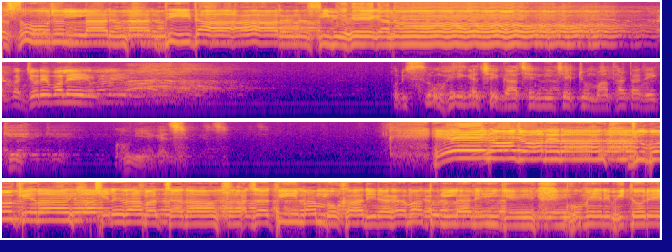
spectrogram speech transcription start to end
রসুল্লাহর দিদার নসিব হয়ে গেল। একবার জোরে বলে। পরিশ্রম হয়ে গেছে, গাছের নিচে একটু মাথাটা রেখে ঘুমিয়ে গেছে। এ নজনেরা, যুবকেরা, ছেলেরা, বাচ্চারা ইমাম বুখারী রাহমাতুল্লাহ ঘুমের ভিতরে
